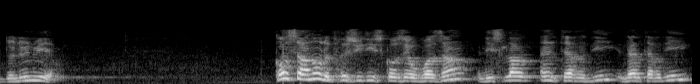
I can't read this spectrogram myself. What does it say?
de lui nuire. Concernant le préjudice causé au voisin, l'islam interdit, l'interdit,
